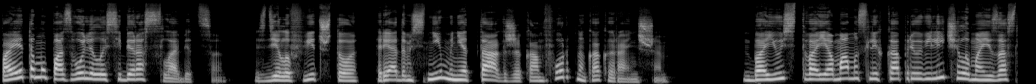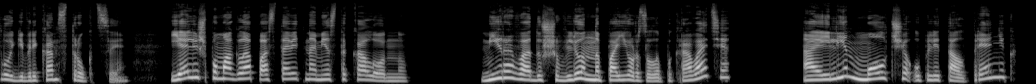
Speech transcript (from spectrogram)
поэтому позволила себе расслабиться. сделав вид, что рядом с ним мне так же комфортно, как и раньше. «Боюсь, твоя мама слегка преувеличила мои заслуги в реконструкции. Я лишь помогла поставить на место колонну». Мира воодушевленно поёрзала по кровати, а Элин молча уплетал пряник,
